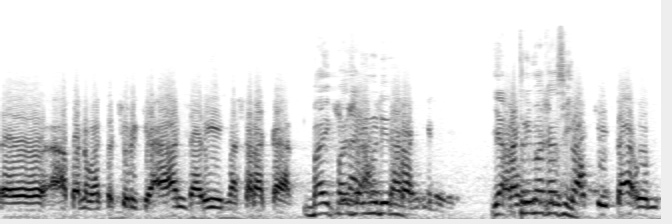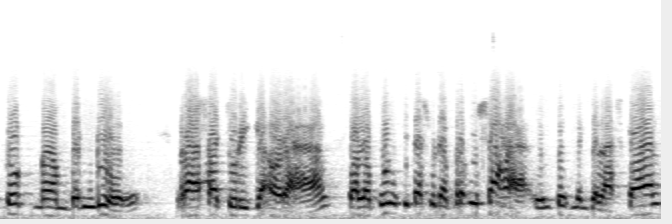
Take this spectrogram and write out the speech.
eh, apa namanya kecurigaan dari masyarakat. Baik Pak Zainuddin. Sekarang ini. Ya, sekarang terima ini kasih. kita untuk membendung rasa curiga orang, walaupun kita sudah berusaha untuk menjelaskan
